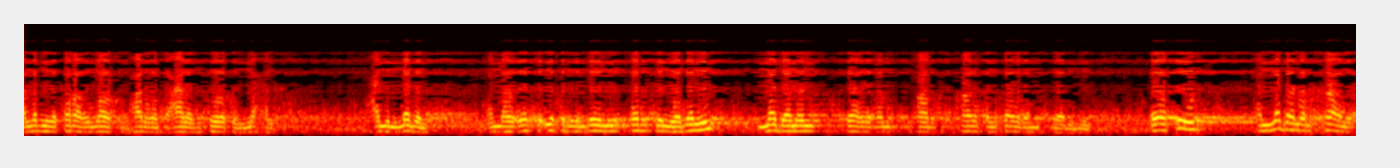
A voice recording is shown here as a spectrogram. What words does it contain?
الذي ذكره الله سبحانه وتعالى في سورة النحل عن اللبن أنه يخرج من بين فرق ودم لبنا سائغا خالقا سائغا للشاربين فيقول اللبن الخالق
